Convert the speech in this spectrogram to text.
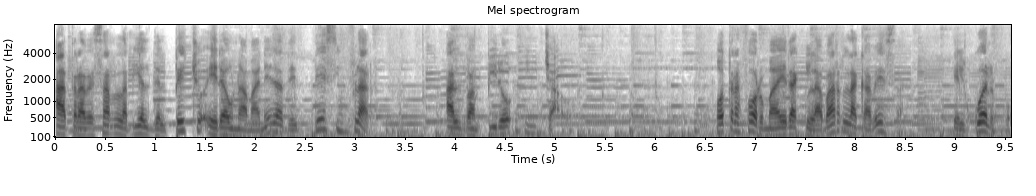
Atravesar la piel del pecho era una manera de desinflar al vampiro hinchado. Otra forma era clavar la cabeza, el cuerpo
